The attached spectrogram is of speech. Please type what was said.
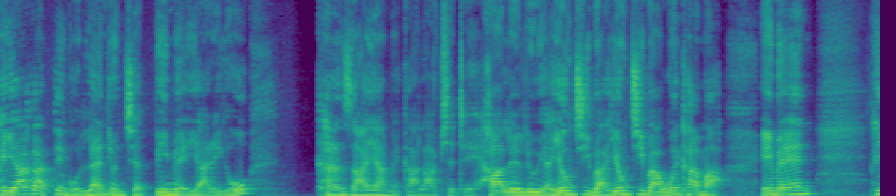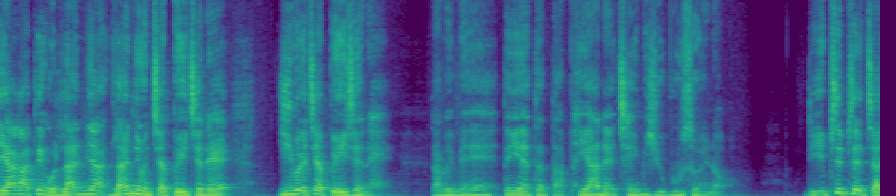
ဖခင်ကတင့်ကိုလမ်းညွန်ချက်ပေးမယ့်အရာတွေကိုခံစားရမယ့်ကာလဖြစ်တယ်ဟာလေလုယာယုံကြည်ပါယုံကြည်ပါဝန်ခံပါအာမင် ဖခင်ကတင့်ကိုလမ်းမြလမ်းညွန်ချက်ပေးခြင်းနဲ့ရည်ရွယ်ချက်ပေးခြင်းနဲ့ဒါပေမဲ့သင်ရဲ့အသက်တာဖခင်နဲ့အချိန်မယူဘူးဆိုရင်တော့ဒီအဖြစ်ဖြစ်ကြ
